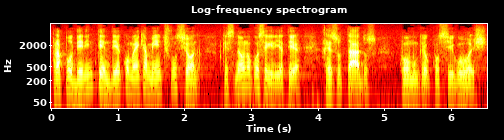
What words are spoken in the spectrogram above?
para poder entender como é que a mente funciona. Porque senão eu não conseguiria ter resultados como que eu consigo hoje.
